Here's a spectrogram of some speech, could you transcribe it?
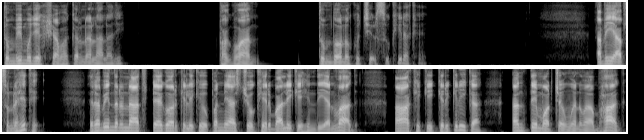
तुम भी मुझे क्षमा करना लाला जी भगवान तुम दोनों को चिर सुखी रखें। अभी आप सुन रहे थे रविन्द्रनाथ टैगोर के लिखे उपन्यास चोखेर बाली के हिंदी अनुवाद, आँख की किरकिरी का अंतिम और चौवनवा भाग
